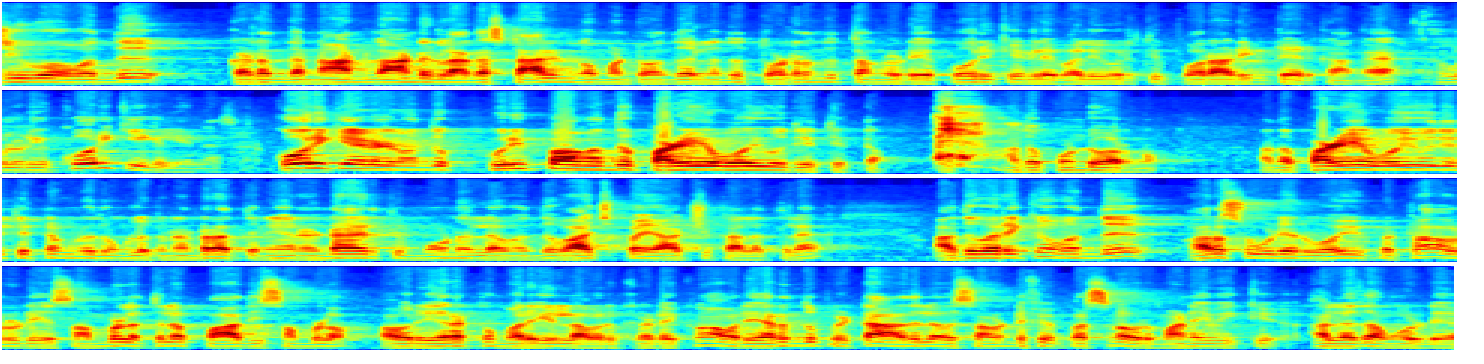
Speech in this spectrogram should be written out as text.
ஜிவோ வந்து கடந்த நான்கு ஆண்டுகளாக ஸ்டாலின் கவர்மெண்ட் வந்ததுலேருந்து தொடர்ந்து தங்களுடைய கோரிக்கைகளை வலியுறுத்தி போராடிக்கிட்டே இருக்காங்க. உங்களுடைய கோரிக்கைகள் என்ன சார்? கோரிக்கைகள் வந்து குறிப்பாக வந்து பழைய ஓய்வூதிய திட்டம். அதை கொண்டு வரணும். அந்த பழைய ஓய்வூதிய திட்டம்ன்றது உங்களுக்கு நன்றாக தெரியும். ரெண்டாயிரத்தி மூணில் வந்து வாஜ்பாய் ஆட்சி காலத்தில் அது வரைக்கும் வந்து அரசு ஊழியர் ஓய்வு பெற்றால் அவருடைய சம்பளத்தில் பாதி சம்பளம் அவர் இறக்கும் வரையில் அவருக்கு கிடைக்கும். அவர் இறந்து போயிட்டால் அதில் செவன்ட்டி ஃபைவ் பர்சன்ட் அவர் மனைவிக்கு அல்லது அவங்களுடைய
